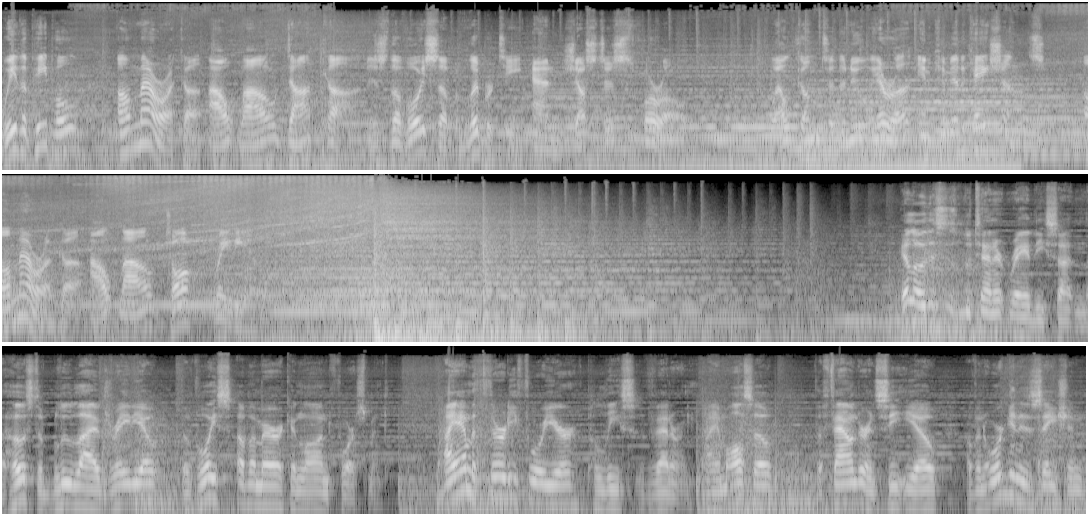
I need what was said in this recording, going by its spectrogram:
We the People, AmericaOutloud.com is the voice of liberty and justice for all. Welcome to the new era in communications. America Out Loud Talk Radio. Hello, this is Lieutenant Randy Sutton, the host of Blue Lives Radio, the voice of American law enforcement. I am a 34 year police veteran. I am also the founder and CEO of an organization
